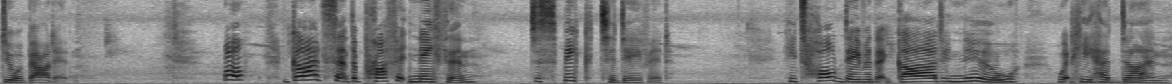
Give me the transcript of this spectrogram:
do about it? Well, God sent the prophet Nathan to speak to David. He told David that God knew what he had done.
